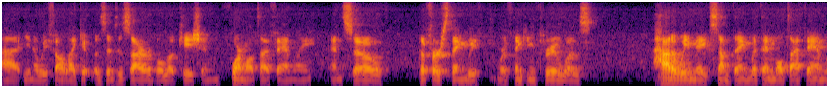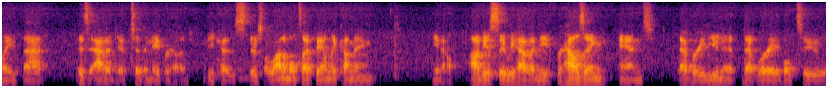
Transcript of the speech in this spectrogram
uh, you know, we felt like it was a desirable location for multifamily. And so the first thing we were thinking through was how do we make something within multifamily that is additive to the neighborhood? Because there's a lot of multifamily coming you know, obviously we have a need for housing and every unit that we're able to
